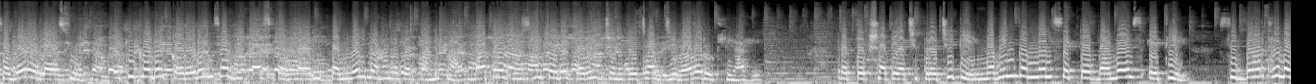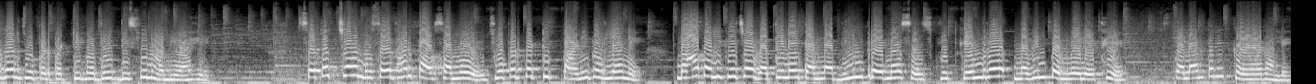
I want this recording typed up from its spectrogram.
समोर आला असून एकीकडे करोडोंचा विकास करणारी पनवेल महानगरपालिका मात्र दुसरीकडे गरीब जनतेच्या जीवावर उठली आहे. प्रत्यक्षात याची प्रचिती नवीन पनवेल सेक्टर येथील सिद्धार्थनगर झोपडपट्टीमध्ये दिसून आली आहे. सततच्या मुसळधार पावसामुळे झोपडपट्टीत पाणी भरल्याने महापालिकेच्या वतीने त्यांना भीम प्रेरणा संस्कृत केंद्र नवीन पनवेल येथे स्थलांतरित करण्यात आले.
